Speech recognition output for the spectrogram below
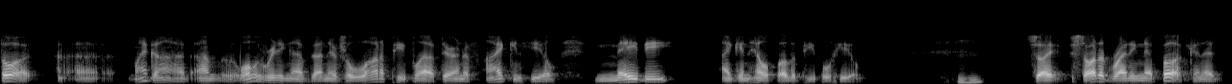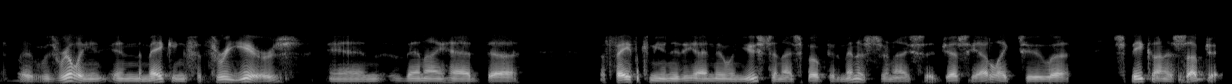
thought, uh, my God, I'm, all the reading I've done, there's a lot of people out there, and if I can heal, maybe I can help other people heal. Mm-hmm. So I started writing that book, and it, it was really in the making for three years and then I had uh, a faith community I knew in Houston. I spoke to the minister and I said, Jesse, I'd like to uh, speak on a subject.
